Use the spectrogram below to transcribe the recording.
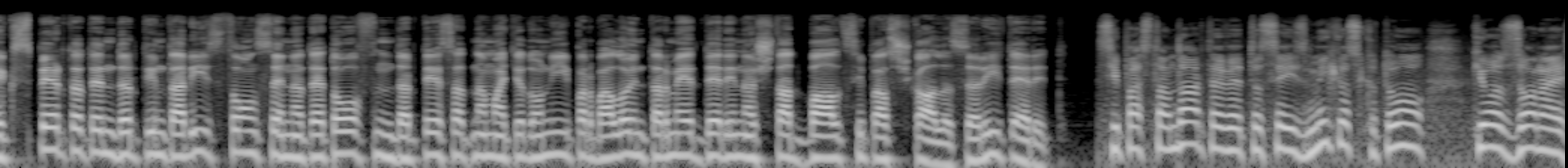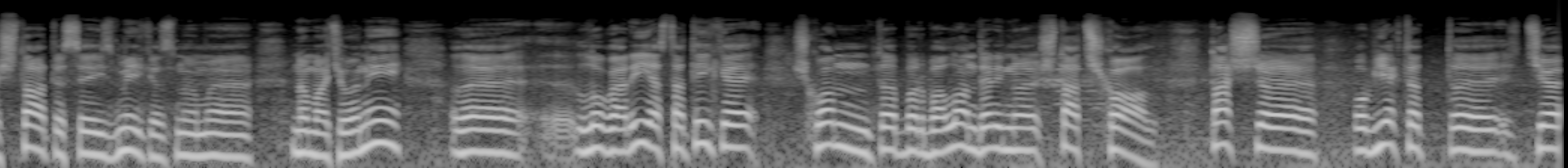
Ekspertët e ndërtimtarisë thonë se në Tetovë ndërtesat në Maqedoni përballojnë tërmet deri në shtatë ballë sipas shkallës së Richterit. Sipas standardeve të seizmikës këtu, kjo është zona e shtatë e seizmikës në në Maqedoni dhe llogaria statike shkon të përballon deri në shtatë shkallë. Tash objektet që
